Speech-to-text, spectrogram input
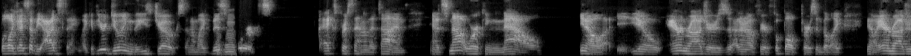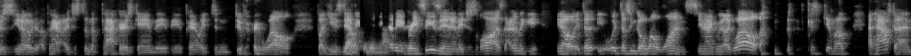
but like I said, the odds thing. Like if you're doing these jokes and I'm like, this mm-hmm. works X percent of the time, and it's not working now. You know, you know, Aaron Rodgers. I don't know if you're a football person, but like, you know, Aaron Rodgers. You know, apparently just in the Packers game, they, they apparently didn't do very well, but he was no, having, he having a great season, and they just lost. I don't think he. You know, it does. It doesn't go well once. You're not gonna be like, well, just give up at halftime.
